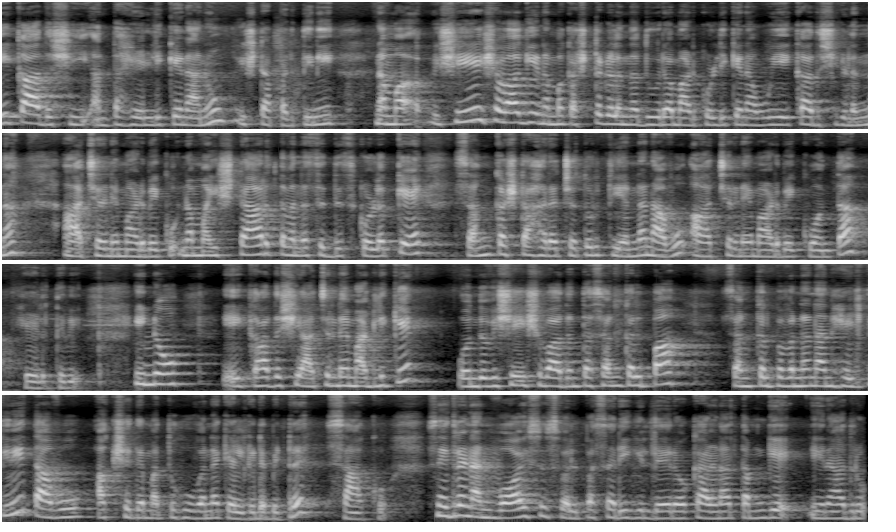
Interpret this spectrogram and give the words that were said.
ಏಕಾದಶಿ ಅಂತ ಹೇಳಲಿಕ್ಕೆ ನಾನು ಇಷ್ಟಪಡ್ತೀನಿ. ನಮ್ಮ ವಿಶೇಷವಾಗಿ ನಮ್ಮ ಕಷ್ಟಗಳನ್ನು ದೂರ ಮಾಡಿಕೊಳ್ಳಿಕ್ಕೆ ನಾವು ಏಕಾದಶಿಗಳನ್ನು ಆಚರಣೆ ಮಾಡಬೇಕು. ನಮ್ಮ ಇಷ್ಟಾರ್ಥವನ್ನು ಸಿದ್ಧಿಸ್ಕೊಳ್ಳೋಕ್ಕೆ ಸಂಕಷ್ಟಹರ ಚತುರ್ಥಿಯನ್ನು ನಾವು ಆಚರಣೆ ಮಾಡಬೇಕು ಅಂತ ಹೇಳ್ತೀವಿ. ಇನ್ನು ಏಕಾದಶಿ ಆಚರಣೆ ಮಾಡಲಿಕ್ಕೆ ಒಂದು ವಿಶೇಷವಾದಂಥ ಸಂಕಲ್ಪ. ಸಂಕಲ್ಪವನ್ನು ನಾನು ಹೇಳ್ತೀನಿ. ತಾವು ಅಕ್ಷತೆ ಮತ್ತು ಹೂವನ್ನು ಕೆಳಗಡೆ ಬಿಟ್ಟರೆ ಸಾಕು. ಸ್ನೇಹಿತರೆ, ನನ್ನ ವಾಯ್ಸು ಸ್ವಲ್ಪ ಸರಿಗಿಲ್ಲದೆ ಇರೋ ಕಾರಣ ತಮಗೆ ಏನಾದರೂ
